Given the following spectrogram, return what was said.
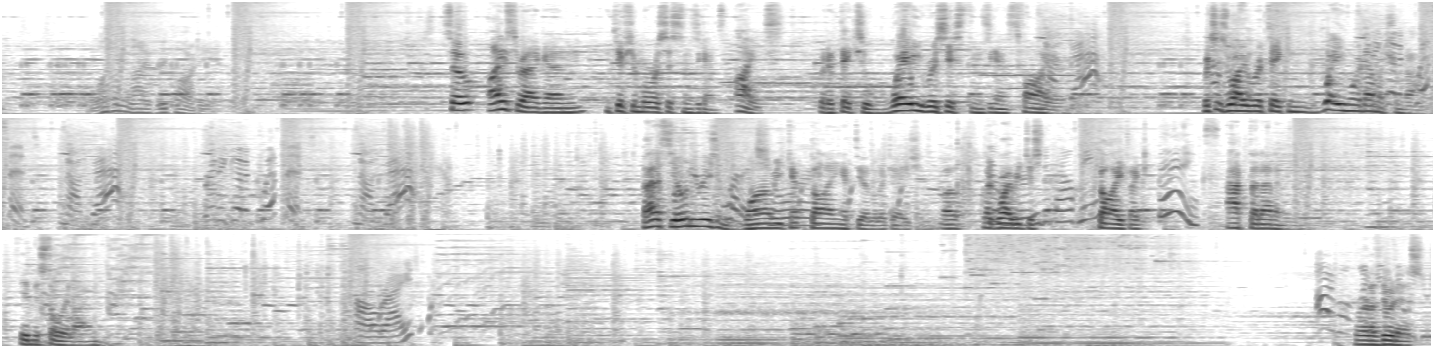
What a lively party. So Ice Dragon gives you more resistance against ice, but it takes away resistance against fire. Which is why we're taking way more damage from that. That is the only reason why we kept dying at the other location. Well, like why we just died like Thanks. at that enemy in the storyline. All right. We're gonna do this.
